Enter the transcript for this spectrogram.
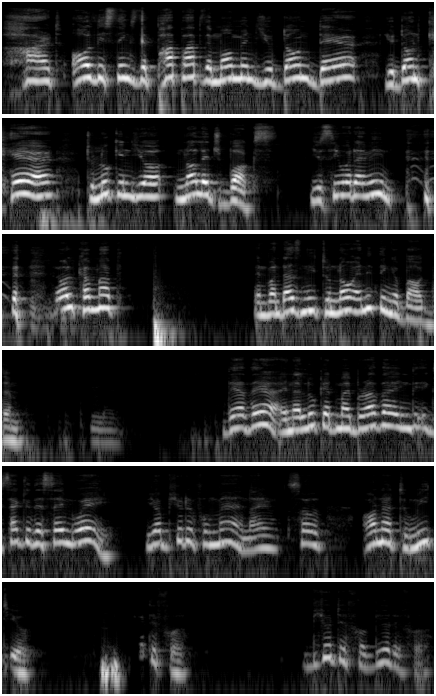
heart, all these things that pop up the moment you don't dare, you don't care to look in your knowledge box. You see what I mean? they all come up and one doesn't need to know anything about them. they're there. And I look at my brother in the, exactly the same way. You're a beautiful man. I'm so honored to meet you. Beautiful. Beautiful, beautiful.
